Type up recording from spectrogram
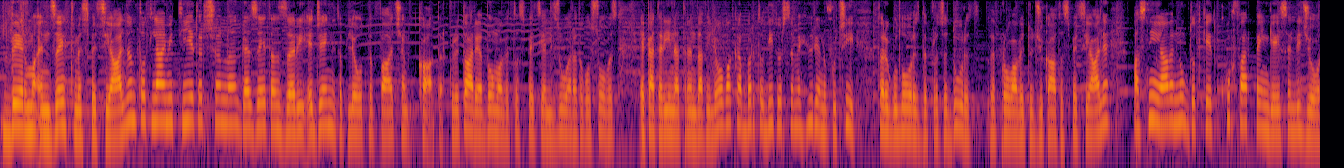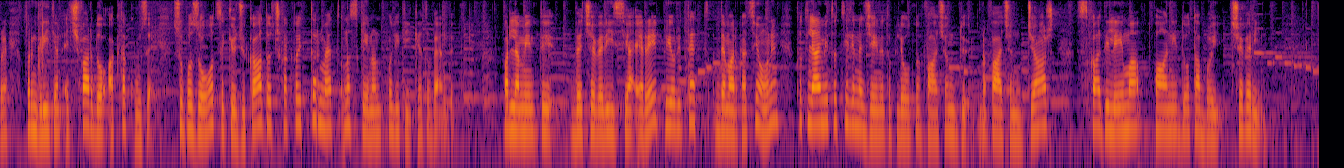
Verë më e nxehtë me specialën, thotë lajmi tjetër që në gazetën Zëri e gjeni të plotë në faqen 4. Kryetarja e dhomave të specializuara të Kosovës, Ekaterina Trendafilova, ka bërë të ditur se me hyrje në fuqi të rregullores dhe procedurës dhe provave të gjykatës speciale, pas një jave nuk do të ketë kurrfarë pengese ligjore, për ngritjen e çfarëdo aktakuze, supozohet se kjo gjykatë do të shkaktojë tërmet në skenën politike të vendit. Parlamenti dhe qeverisja e re prioritet demarkacionin thotë lajmi të cilin e gjeni të plotë në faqen 2. Në faqen 6, s'ka dilema, PAN-i do ta bëjë qeverinë.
